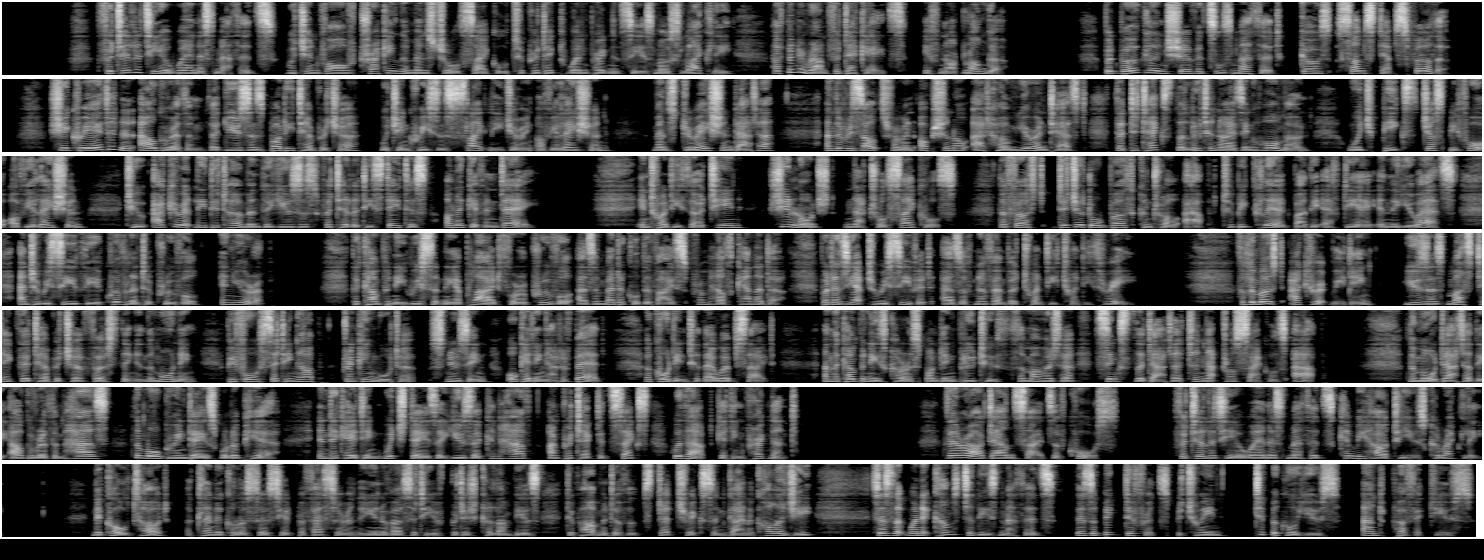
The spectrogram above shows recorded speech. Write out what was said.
Fertility awareness methods, which involve tracking the menstrual cycle to predict when pregnancy is most likely, have been around for decades, if not longer. But Berglund Scherwitzl's method goes some steps further. She created an algorithm that uses body temperature, which increases slightly during ovulation, menstruation data, and the results from an optional at home urine test that detects the luteinizing hormone, which peaks just before ovulation, to accurately determine the user's fertility status on a given day. In 2013, she launched Natural Cycles, the first digital birth control app to be cleared by the FDA in the US and to receive the equivalent approval in Europe. The company recently applied for approval as a medical device from Health Canada, but has yet to receive it as of November 2023. For the most accurate reading, users must take their temperature first thing in the morning, before sitting up, drinking water, snoozing, or getting out of bed, according to their website, and the company's corresponding Bluetooth thermometer syncs the data to Natural Cycles app. The more data the algorithm has, the more green days will appear, indicating which days a user can have unprotected sex without getting pregnant. There are downsides, of course. Fertility awareness methods can be hard to use correctly. Nicole Todd, a clinical associate professor in the University of British Columbia's Department of Obstetrics and Gynecology, says that when it comes to these methods, there's a big difference between typical use and perfect use.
